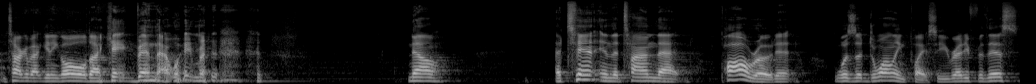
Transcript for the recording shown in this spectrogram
and talk about getting old, I can't bend that way. now, a tent in the time that Paul wrote it was a dwelling place. Are you ready for this?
